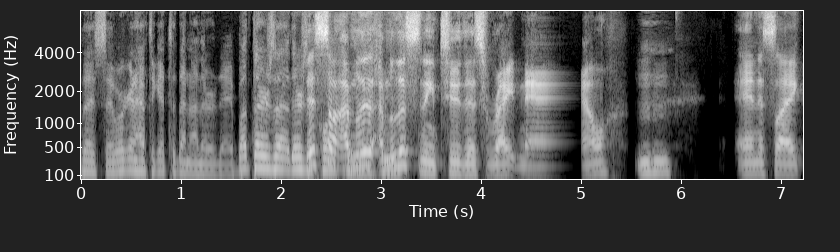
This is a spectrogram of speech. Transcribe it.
let's say we're gonna have to get to that another day. But there's a there's This a song, I'm, li- I'm listening to this right now, hmm and it's like,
